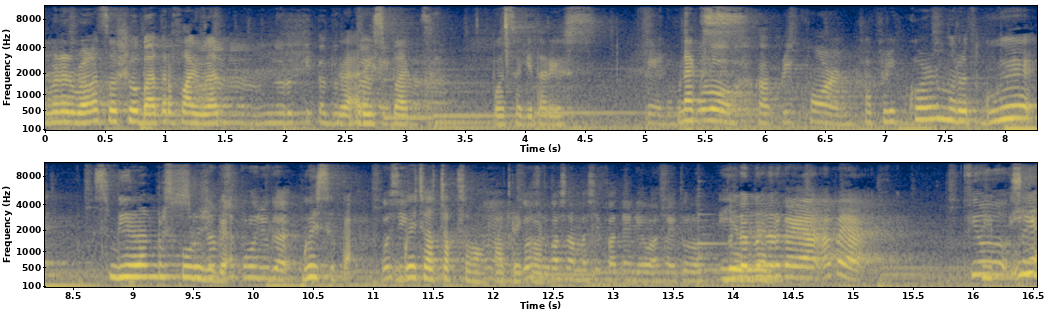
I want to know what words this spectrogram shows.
Bener banget. Social butterfly banget. Hmm, menurut kita Gak berdua respect nih. buat Sagittarius nomor Next. 10 Capricorn. Capricorn menurut gue 9 per 10 juga. 10 juga. Gue suka. Gue sih- gue cocok sama Hmm, gue Capricorn suka sama sifatnya dewasa itu loh. Iya, bener-bener bener. kayak apa ya feel iya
